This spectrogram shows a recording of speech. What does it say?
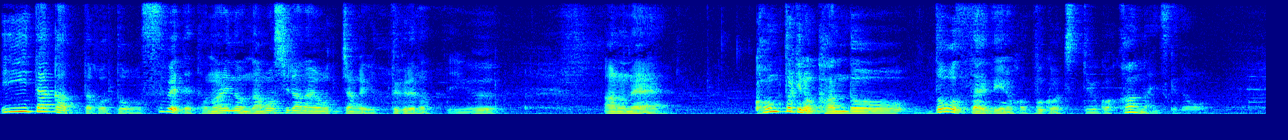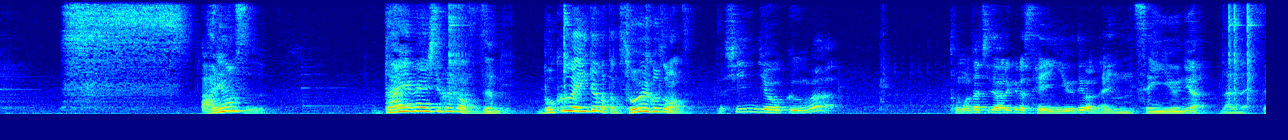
言いたかったことを全て隣の名も知らないおっちゃんが言ってくれたっていう。あのねこの時の感動をどう伝えていいのか僕はちょっとよくわかんないんですけどすあります？代弁してくれたんです全部。僕が言いたかったのはそういうことなんです。よ新庄君は友達であるけど戦友ではない、うん、戦友にはなれないです。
